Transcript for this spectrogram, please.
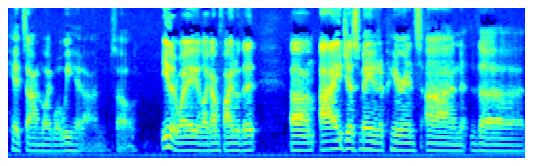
hits on like what we hit on. So either way, like I'm fine with it. Um, I just made an appearance on the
